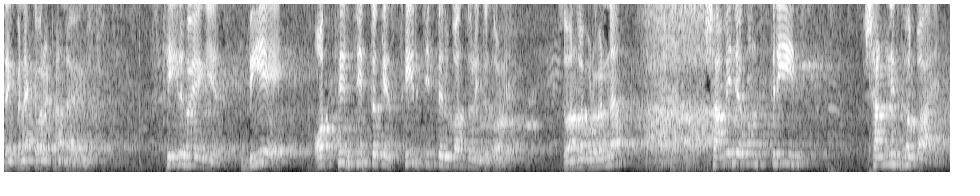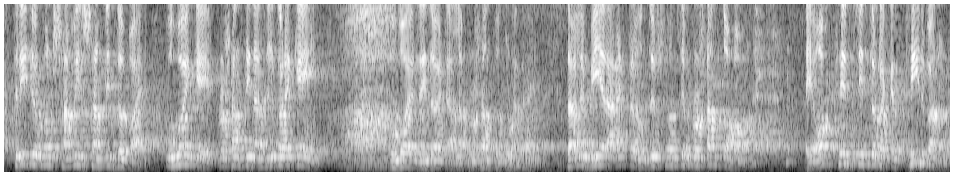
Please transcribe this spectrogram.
দেখবেন একেবারে ঠান্ডা হয়ে গেছে। স্থির হয়ে গিয়েছে। বিয়ে অস্থির চিত্তকে স্থির চিত্তে রূপান্তরিত করে। সোহানলা পড়বেন না? স্বামী যখন স্ত্রীর সান্নিধ্য পায়, স্ত্রী যখন স্বামীর সান্নিধ্য পায়, উভয়কে প্রশান্তি নাজিল করে কে? উভয়ের হৃদয়টা আল্লাহ প্রশান্ত করে দেয়। তাহলে বিয়ের আরেকটা উদ্দেশ্য হচ্ছে প্রশান্ত হওয়া। এই অস্থির চিত্তটাকে স্থির বানানো।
